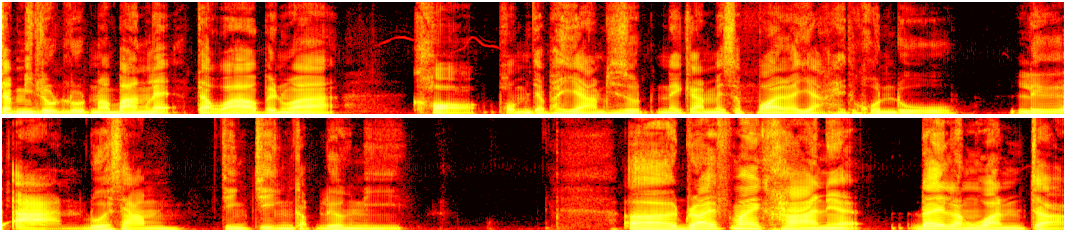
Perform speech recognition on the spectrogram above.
จะมีหลุดๆมาบ้างแหละ แต่ว่าเอาเป็นว่าขอผมจะพยายามที่สุดในการไม่สปอยและอยากให้ทุกคนดู หรืออ่านด้วยซ้ำจริง ๆ กับเรื่องนี้เอ่อ Drive My Car เนี่ยได้รางวัลจาก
